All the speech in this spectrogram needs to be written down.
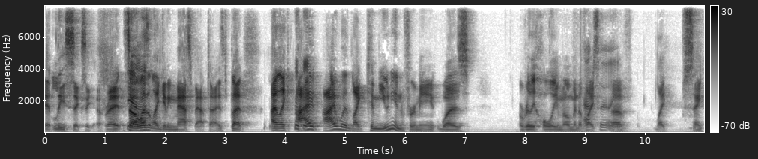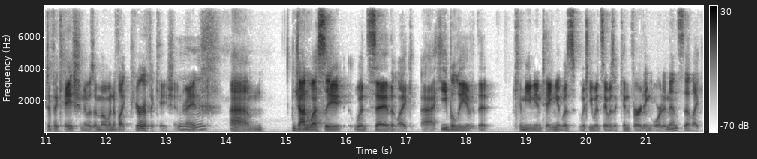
at least six ago, right? So I wasn't like getting mass baptized, but I like I I would like communion for me was a really holy moment of like Absolutely. of like sanctification. It was a moment of like purification, right? Mhm. Um, John Wesley would say that like uh, he believed that communion taking it was what he would say was a converting ordinance that like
